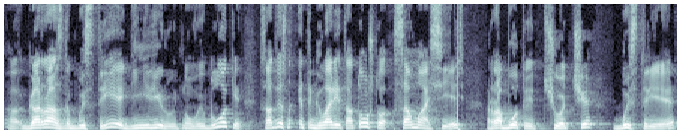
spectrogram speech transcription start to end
э, гораздо быстрее генерирует новые блоки. Соответственно, это говорит о том, что сама сеть работает четче, быстрее,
